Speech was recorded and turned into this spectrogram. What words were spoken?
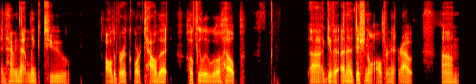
and having that link to Alderbrook or Talbot, hopefully will help uh, give it an additional alternate route um,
